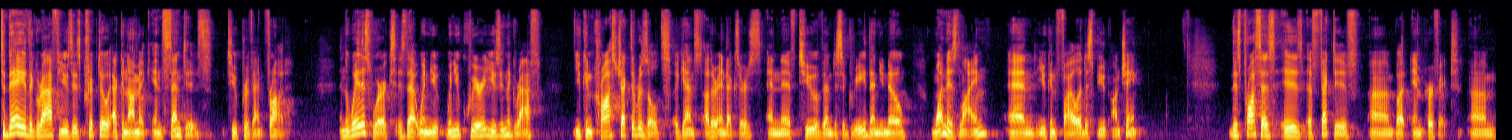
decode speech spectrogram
Today, the graph uses crypto economic incentives to prevent fraud. And the way this works is that when you, when you query using the graph, you can cross-check the results against other indexers, and if two of them disagree, then you know one is lying, and you can file a dispute on chain. This process is effective, um, but imperfect. Um,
